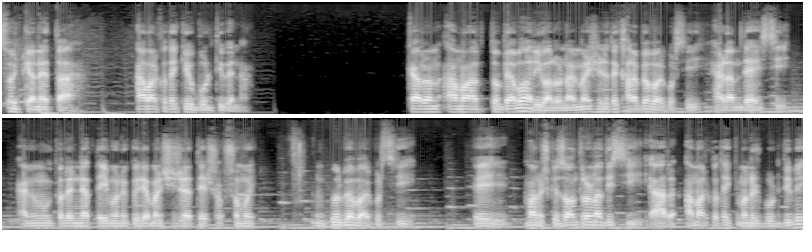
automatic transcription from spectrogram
সৈটকা নেতা, আমার কথা কেউ ভোট দিবে না। কারণ আমার তো ব্যবহারই ভালো না, আমি মানুষের সাথে খারাপ ব্যবহার করছি, হ্যাডাম দেখাইছি। আমি মুখ দলের নেতাই মনে করি মানুষের সাথে সবসময় দুর্ব্যবহার করছি। এই মানুষকে যন্ত্রণা দিছি, আর আমার কথায় কি মানুষ ভোট দিবে?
